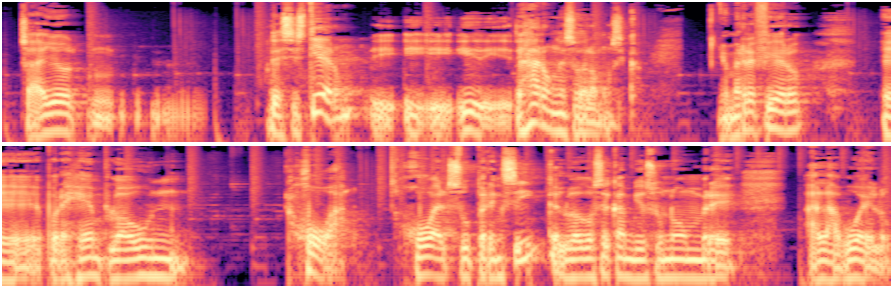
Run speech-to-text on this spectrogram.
O sea, ellos mm, desistieron y, dejaron eso de la música. Yo me refiero, eh, por ejemplo, a un Joa, Joa el Super en sí, que luego se cambió su nombre al abuelo,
